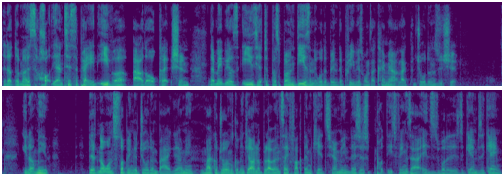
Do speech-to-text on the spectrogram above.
they're not the most hotly anticipated either out of the whole collection. That maybe it was easier to postpone these than it would have been the previous ones that came out, like the Jordans and shit. You know what I mean? There's no one stopping a Jordan bag. You know I mean, Michael Jordan's gonna get on the blow and say "fuck them kids." You know I mean, let's just put these things out. It's what it is. The game's a game.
